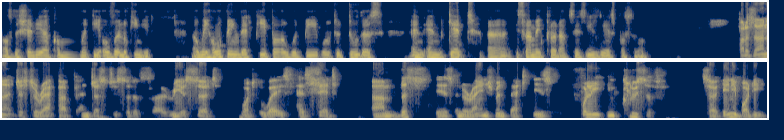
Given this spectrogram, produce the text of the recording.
of the Sharia committee overlooking it, uh, we're hoping that people would be able to do this and, and get uh, Islamic products as easily as possible. Farzana, just to wrap up and just to sort of uh, reassert what Uwaiz has said, um, this is an arrangement that is fully inclusive. So anybody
